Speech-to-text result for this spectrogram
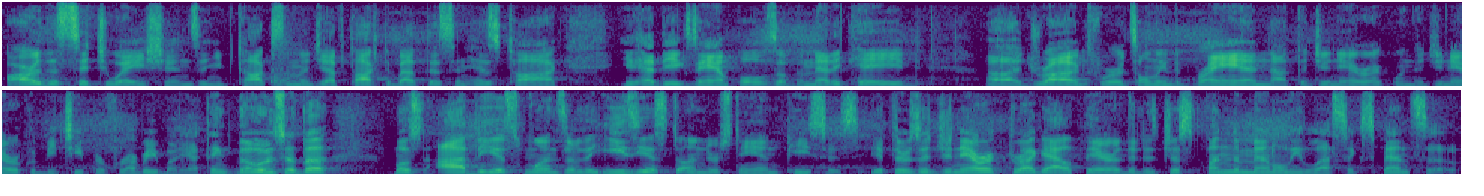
are the situations, and you've talked some, Jeff talked about this in his talk. You had the examples of the Medicaid uh, drugs where it's only the brand, not the generic, when the generic would be cheaper for everybody. I think those are the most obvious ones are the easiest to understand pieces. If there's a generic drug out there that is just fundamentally less expensive,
